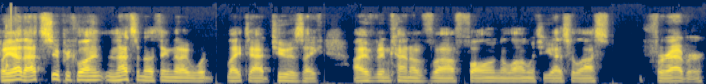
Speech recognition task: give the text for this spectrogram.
but yeah, that's super cool, and that's another thing that I would like to add too is like I've been kind of uh, following along with you guys for the last forever,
